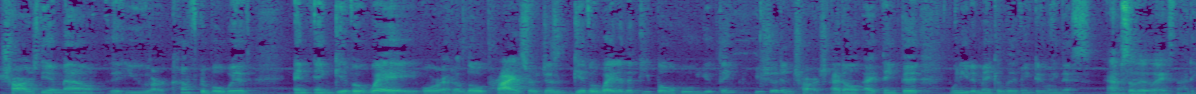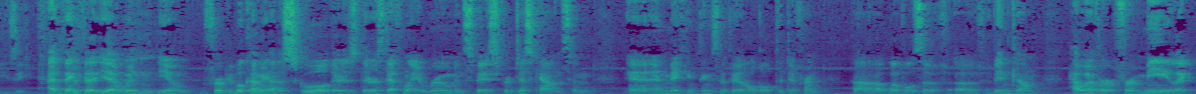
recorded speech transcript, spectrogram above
charge the amount that you are comfortable with. And, and give away or at a low price or just give away to the people who you think you shouldn't charge. I don't I think that we need to make a living doing this. Absolutely. It's not easy. I think that yeah, when you know, for people coming out of school, there's there's definitely a room and space for discounts and and, and making things available to different uh, levels of, of, income. However, for me, like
